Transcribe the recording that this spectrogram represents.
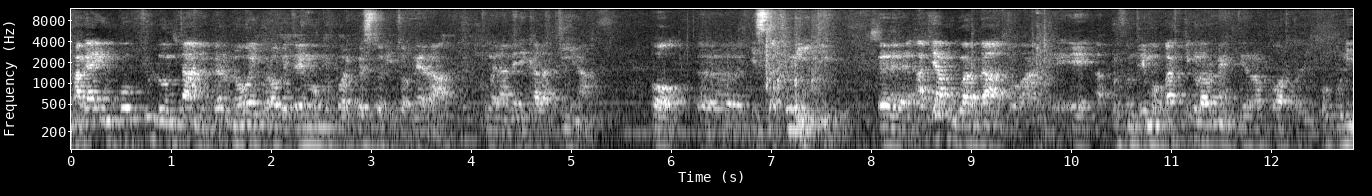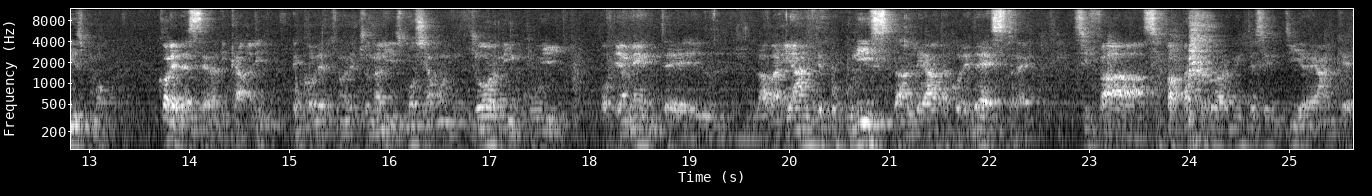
magari un po' più lontani per noi, però vedremo che poi questo ritornerà, come l'America Latina o eh, gli Stati Uniti. Eh, abbiamo guardato anche e approfondiremo particolarmente il rapporto del populismo con le destre radicali e con l'etnoregionalismo, siamo in giorni in cui ovviamente la variante populista alleata con le destre si fa, si fa particolarmente sentire anche,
